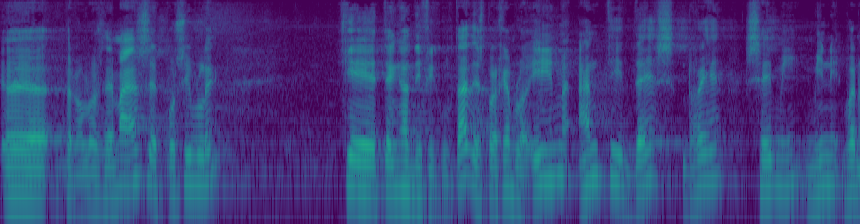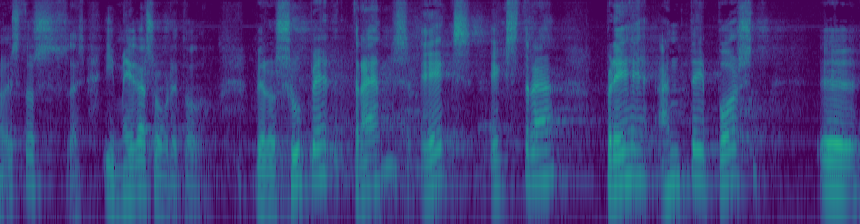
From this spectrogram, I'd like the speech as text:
pero los demás es posible que tengan dificultades. Por ejemplo, in, anti, des, re, semi, mini, bueno, estos y mega sobre todo. Pero super, trans, ex, extra, pre, ante, post, eh,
